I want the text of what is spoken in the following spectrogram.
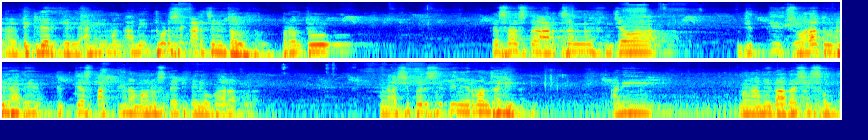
डिक्लेअर केली. आणि मग आम्ही थोडंसं अडचणीत आलो परंतु कसं असतं अडचण जेव्हा जितकी जोरात उभी राहते तितक्याच ताकदीनं माणूस त्या ठिकाणी उभा राहतो. मग अशी परिस्थिती निर्माण झाली. आणि मग आम्ही दादाशी संप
